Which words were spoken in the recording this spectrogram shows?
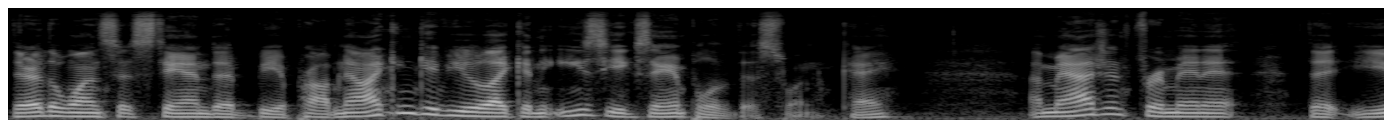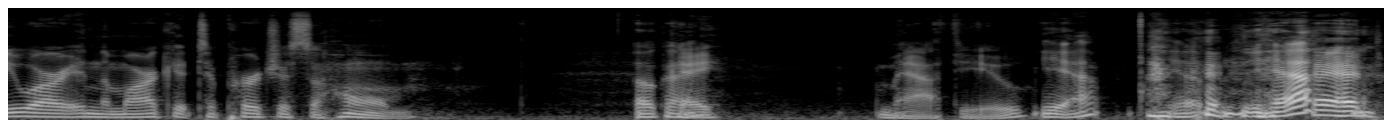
They're the ones that stand to be a problem. Now, I can give you like an easy example of this one, okay? Imagine for a minute that you are in the market to purchase a home, Okay. okay? Matthew. Yeah. Yep. yeah. and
